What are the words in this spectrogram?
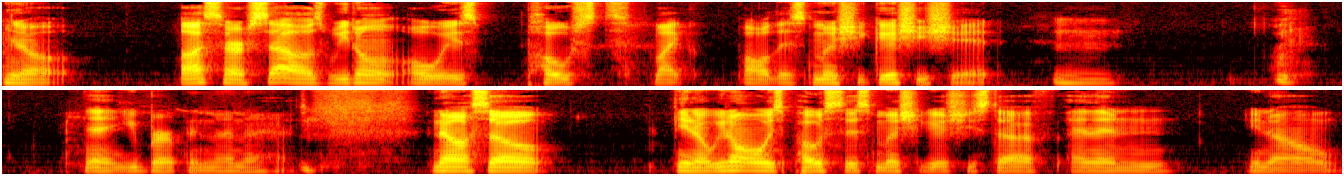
you know, us ourselves, we don't always post like all this mushy gushy shit. Mm. Yeah, you burping then I had. No, so you know, we don't always post this mushy gushy stuff. And then, you know,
